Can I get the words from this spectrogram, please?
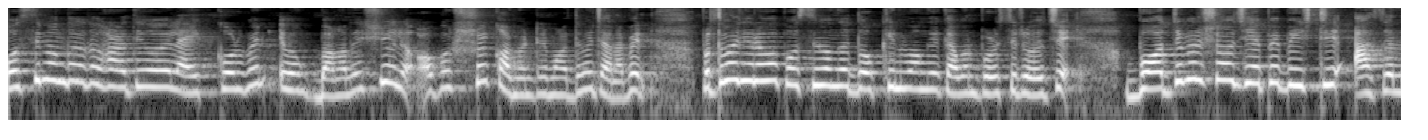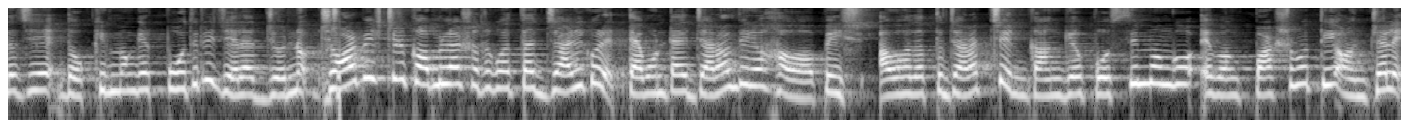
পশ্চিমবঙ্গ তথা ভারতীয় হলে লাইক করবেন এবং বাংলাদেশি হলে অবশ্যই কমেন্টের মাধ্যমে জানাবেন। প্রথমে জানাব পশ্চিমবঙ্গের দক্ষিণবঙ্গে কেমন পরিস্থিতি রয়েছে। বজ্রবিদ্যুৎ সহ ঝেপে বৃষ্টি আসতে চলেছে দক্ষিণবঙ্গের প্রতিটি জেলার জন্য ঝড় বৃষ্টির কমলা সতর্কতা জারি করে তেমনটাই জানান দিল হাওয়া অফিস। আবহাওয়া দপ্তর জানাচ্ছেন, গাঙ্গেয় পশ্চিমবঙ্গ এবং পার্শ্ববর্তী অঞ্চলে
